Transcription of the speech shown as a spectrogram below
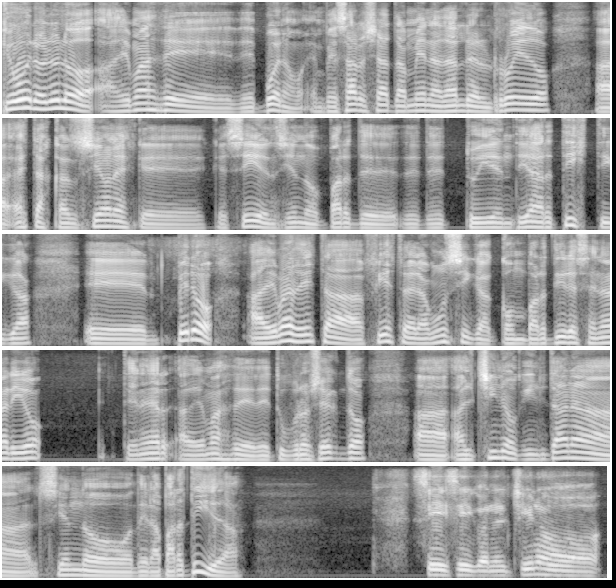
Qué bueno, Lolo, además de, bueno, empezar ya también a darle el ruedo a, estas canciones que, siguen siendo parte de, tu identidad artística, eh, pero además de esta fiesta de la música, compartir escenario, tener además de, tu proyecto al chino Quintana siendo de la partida. Sí, sí, con el chino,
